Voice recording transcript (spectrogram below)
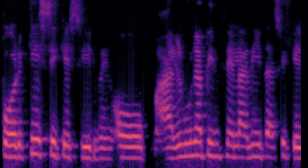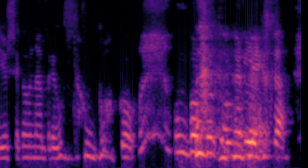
por qué sí que sirven o alguna pinceladita, así que yo sé que es una pregunta un poco, un poco compleja.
